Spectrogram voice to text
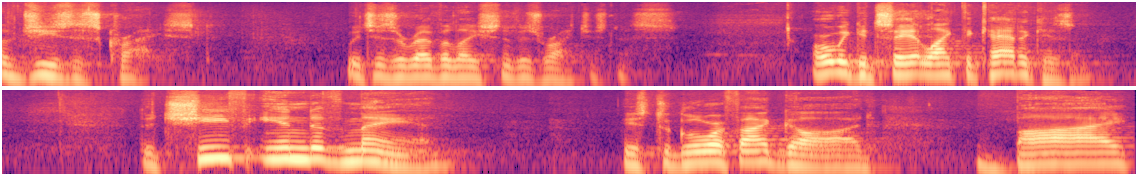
of Jesus Christ, which is a revelation of his righteousness. Or we could say it like the catechism the chief end of man is to glorify God by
